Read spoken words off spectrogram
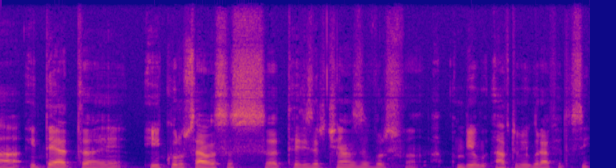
а, идеята е, и Коросава с а, тези изречения завършва био, автобиографията си,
